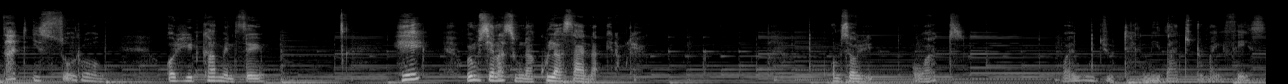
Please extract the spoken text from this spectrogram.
That is so wrong. Or he'd come and say, hey, we msichana sana. And I'm like, I'm sorry, what? Why would you tell me that to my face?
